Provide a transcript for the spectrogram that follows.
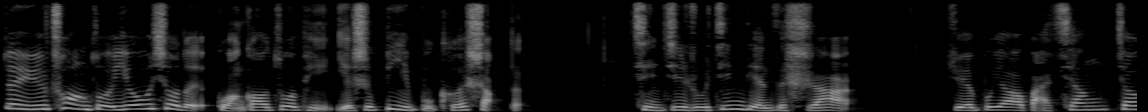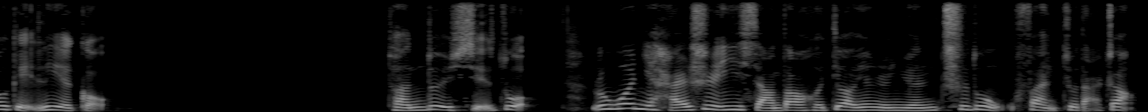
对于创作优秀的广告作品也是必不可少的。请记住金点子十二：绝不要把枪交给猎狗。团队协作。如果你还是一想到和调研人员吃顿午饭就打仗，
